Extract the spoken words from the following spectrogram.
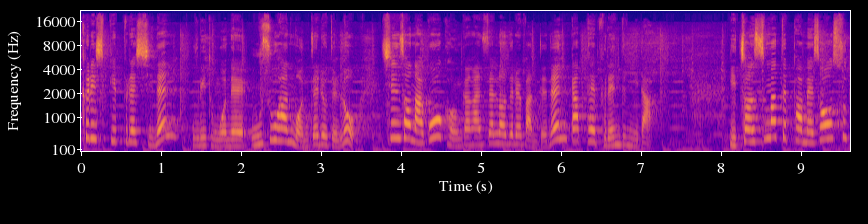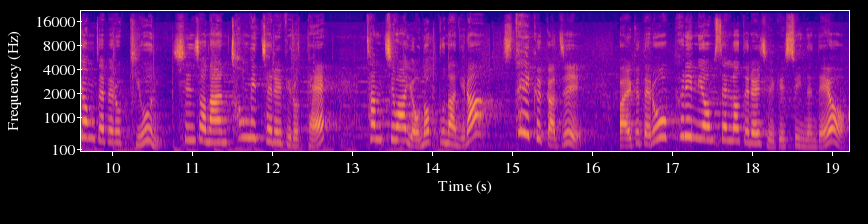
크리스피 프레쉬는 우리 동원의 우수한 원재료들로 신선하고 건강한 샐러드를 만드는 카페 브랜드입니다. 이천 스마트팜에서 수경 재배로 키운 신선한 청미채를 비롯해 참치와 연어뿐 아니라 스테이크까지 말 그대로 프리미엄 샐러드를 즐길 수 있는데요.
